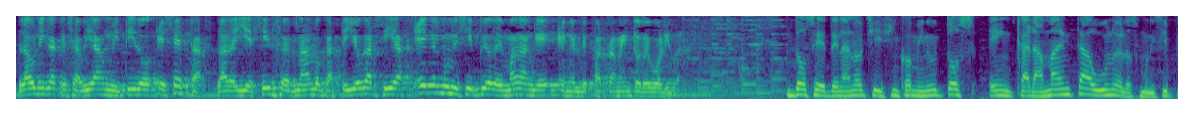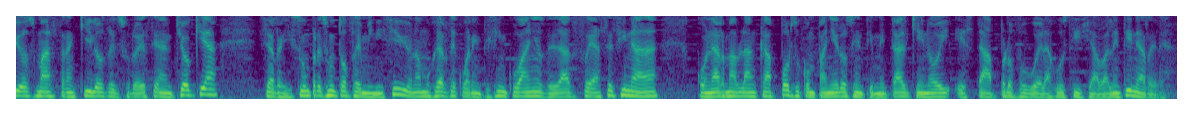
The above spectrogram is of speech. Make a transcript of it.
la única que se había admitido es esta, la de Yesir Fernando Castillo García en el municipio de Magangué en el departamento de Bolívar. 12 de la noche y 5 minutos en Caramanta, uno de los municipios más tranquilos del suroeste de Antioquia, se registró un presunto feminicidio. Una mujer de 45 años de edad fue asesinada con arma blanca por su compañero sentimental, quien hoy está prófugo de la justicia. Valentina Herrera.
